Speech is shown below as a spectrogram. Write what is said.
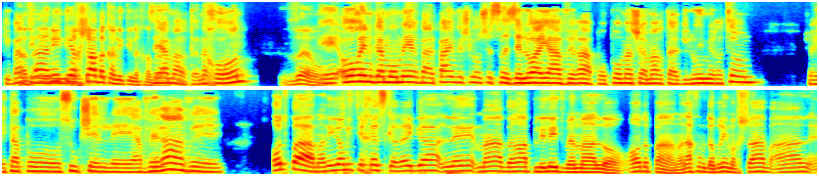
קיבלתי... אז זה עניתי עכשיו בקניתי לחבר. זה אמרת, נכון? זהו. אה, אורן גם אומר, ב-2013 זה לא היה עבירה, אפרופו מה שאמרת, הגילוי מרצון, שהייתה פה סוג של אה, עבירה ו... עוד פעם, אני לא מתייחס כרגע למה העבירה הפלילית ומה לא. עוד פעם, אנחנו מדברים עכשיו על אה, אה,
